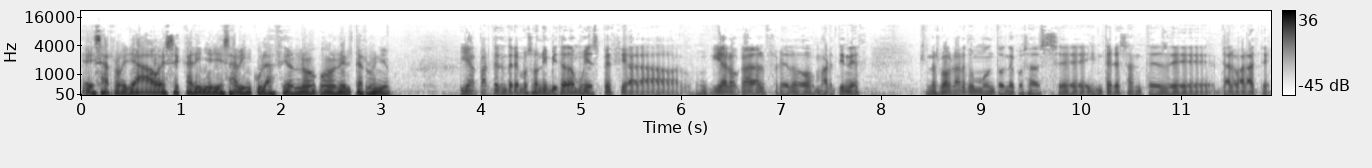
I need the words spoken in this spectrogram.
he desarrollado ese cariño y esa vinculación ¿no? con el terruño. Y aparte tendremos a un invitado muy especial, a un guía local, Alfredo Martínez, que nos va a hablar de un montón de cosas eh, interesantes de, de, Albalate.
